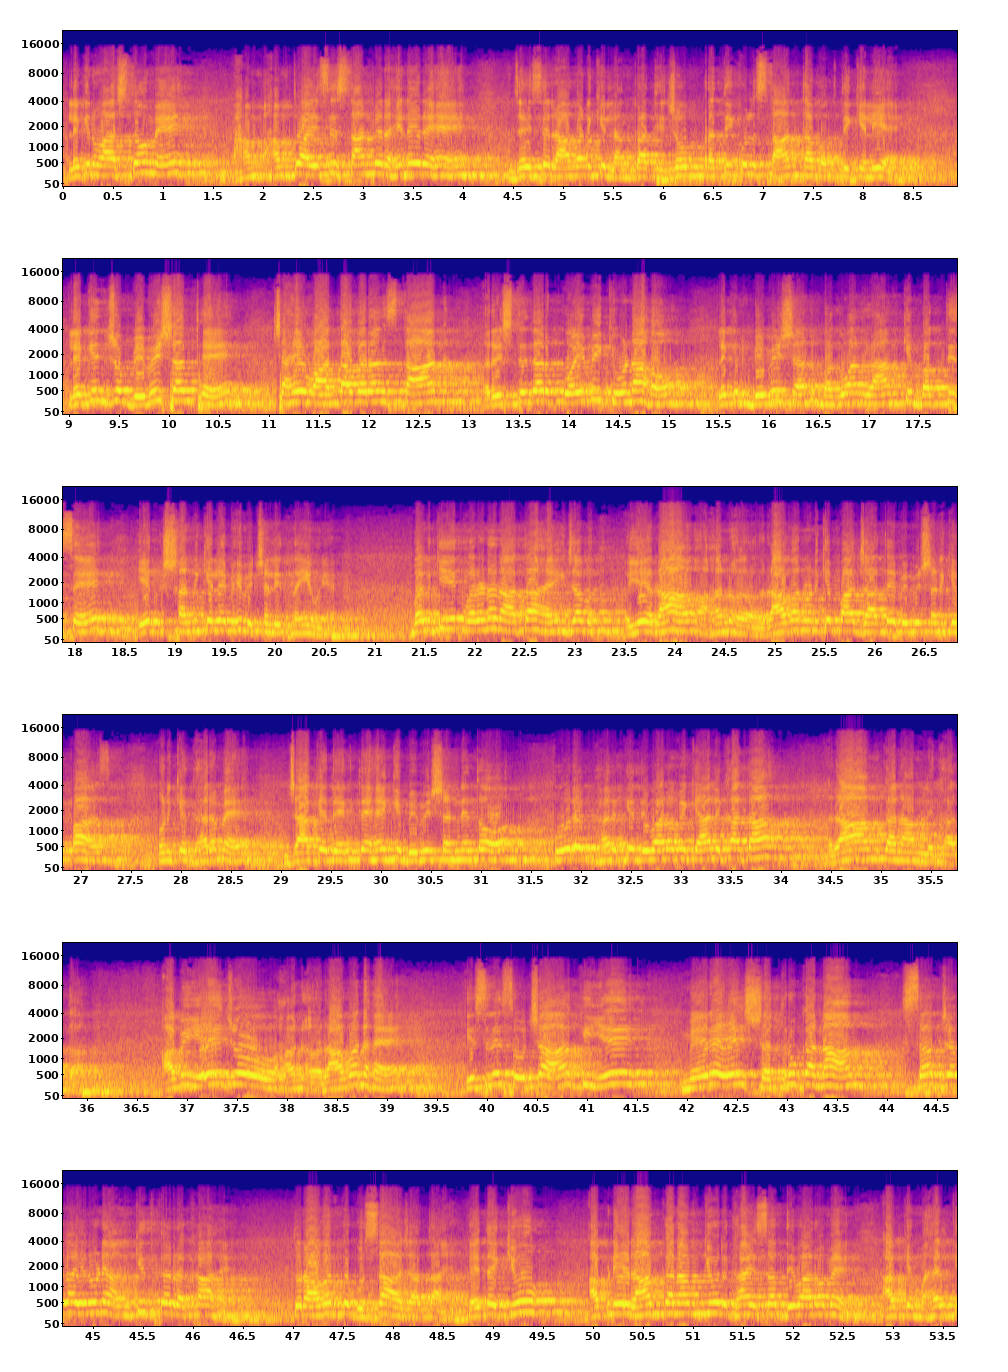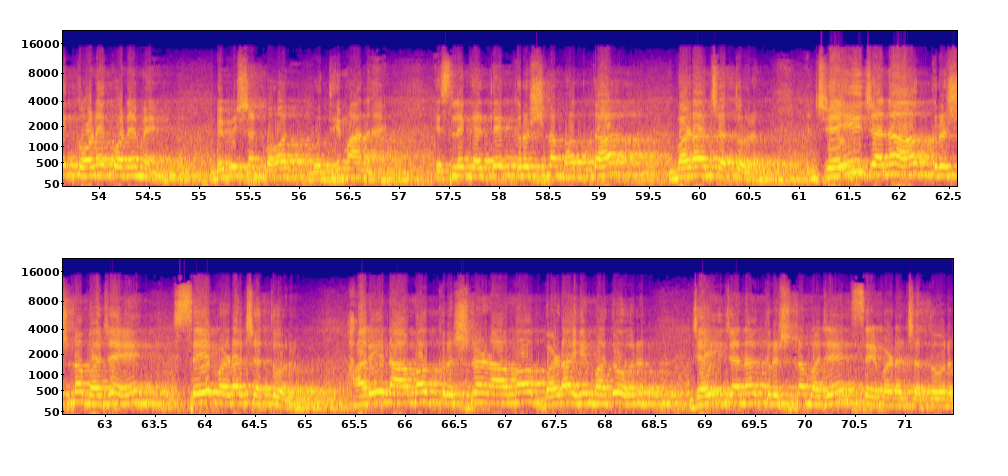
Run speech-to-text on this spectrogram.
लेकिन वास्तव में हम हम तो ऐसे स्थान में रह नहीं रहे हैं, जैसे रावण की लंका थी, जो प्रतिकूल स्थान था भक्ति के लिए। लेकिन जो विभीषण थे, चाहे वातावरण, स्थान, रिश्तेदार कोई भी क्यों ना हो, लेकिन विभीषण भगवान राम की भक्ति से एक क्षण के लिए भी विचलित नहीं हुए। बल्कि एक वर्णन आता है जब ये राम रावण उनके पास जाते, विभीषण के पास, उनके घर में जाके देखते हैं कि विभीषण ने तो पूरे घर के दीवारों में क्या लिखा था? राम का नाम लिखा था। अभी ये जो रावण है, इसने सोचा कि ये मेरे शत्रु का नाम सब जगह इन्होंने अंकित कर रखा है। तो रावण को गुस्सा आ जाता है। कहते क्यों? अपने राम का नाम क्यों लिखा है सब दीवारों में? आपके महल के कोने कोने में। विभीषण बहुत बुद्धिमान है। इसलिए कहते कृष्ण भक्त बड़ा चतुर। जय जन कृष्ण भजे से बड़ा चतुर। हरि नाम कृष्ण नाम बड़ा ही मधुर। जय जन कृष्ण भजे से बड़ा चतुर।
